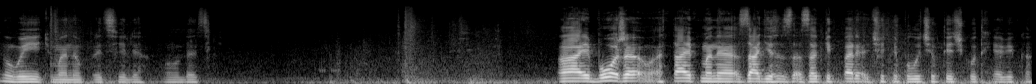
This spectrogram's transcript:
Ну, виїдь у мене в прицілі, молодець. Ай боже, тайп мене ззаді за, за підпер... чуть не получив тичку від Хевіка.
